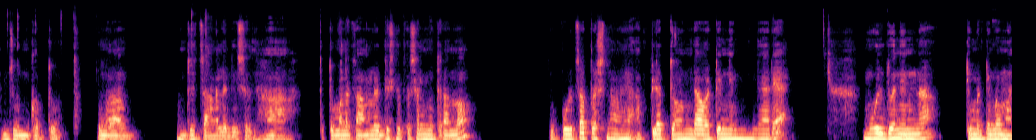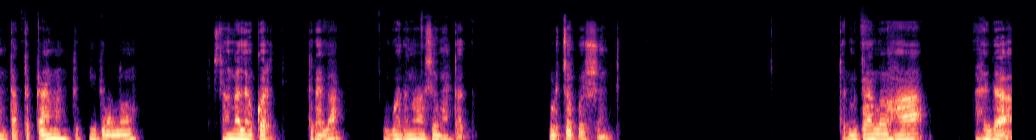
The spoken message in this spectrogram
झूम करतो. तुम्हाला म्हणजे चांगलं दिसेल. हा तर तुम्हाला चांगलं दिसत असेल मित्रांनो. पुढचा प्रश्न आहे आपल्या तोंडावाटी निघणाऱ्या मूलध्वनींना टिमटिम म्हणतात. तर काय म्हणतात मित्रांनो? सांगा लवकर. त्याला वर्ण असे म्हणतात. पुढचा क्वेश्चन तर मित्रांनो हा ह्याचा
